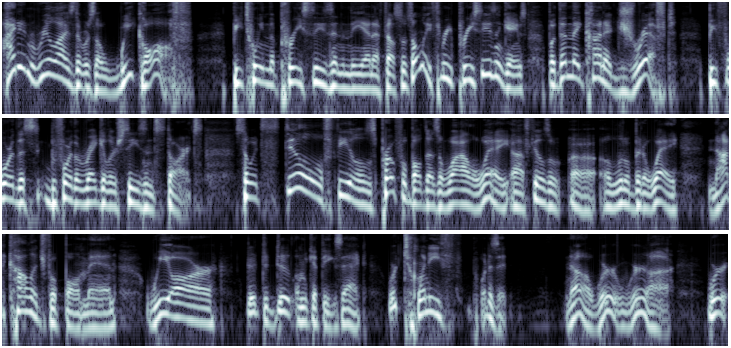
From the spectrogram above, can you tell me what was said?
I didn't realize there was a week off between the preseason and the NFL. So it's only three preseason games, but then they kind of drift before the before the regular season starts. So it still feels pro football does a while away, uh, feels a, uh, a, little bit away. Not college football, man. We are. Do, do, do, let me get the exact. We're twenty. What is it? No, we're we're uh we're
